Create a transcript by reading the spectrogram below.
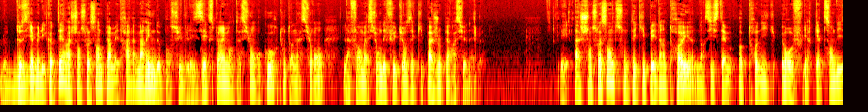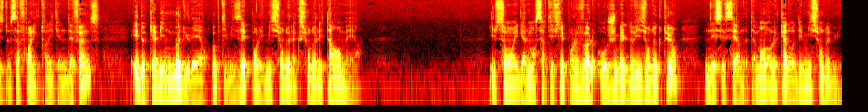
Le deuxième hélicoptère H-160 permettra à la marine de poursuivre les expérimentations en cours tout en assurant la formation des futurs équipages opérationnels. Les H-160 sont équipés d'un treuil, d'un système optronique Euroflir 410 de Safran Electronic and Defense, et de cabines modulaires optimisées pour les missions de l'action de l'État en mer. Ils seront également certifiés pour le vol aux jumelles de vision nocturne, nécessaires notamment dans le cadre des missions de nuit.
